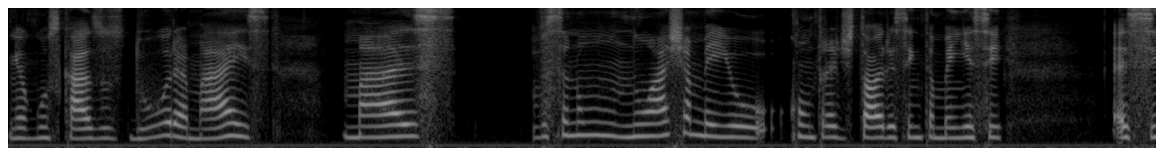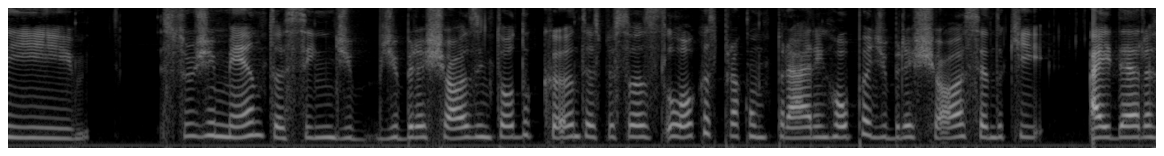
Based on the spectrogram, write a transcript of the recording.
em alguns casos, dura mais, mas você não, não acha meio contraditório, assim, também esse esse surgimento assim de, de brechós em todo canto, as pessoas loucas para comprarem roupa de brechó, sendo que a ideia era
